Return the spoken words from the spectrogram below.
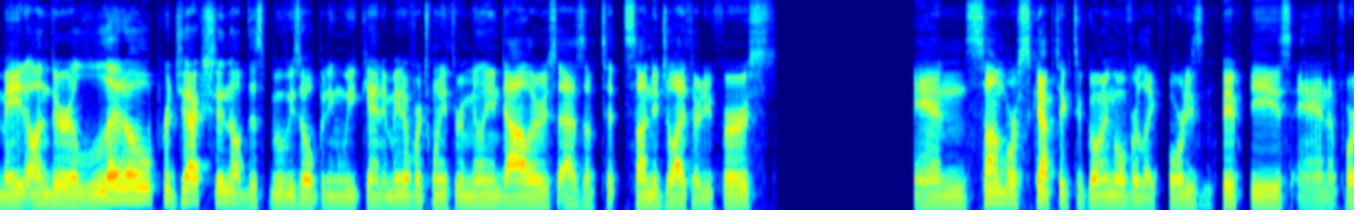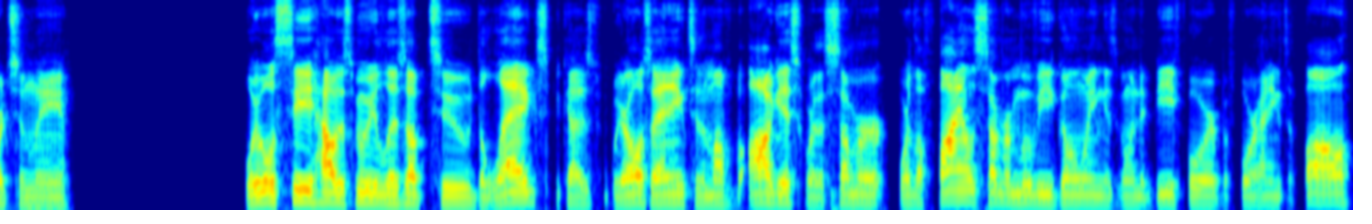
made under little projection of this movie's opening weekend. It made over $23 million as of t- Sunday, July 31st. And some were skeptic to going over like 40s and 50s. And unfortunately, we will see how this movie lives up to the legs because we're also heading to the month of August where the summer, where the final summer movie going is going to be for before heading to fall.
